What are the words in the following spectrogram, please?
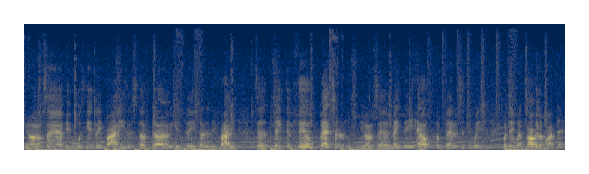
You know what I'm saying? People was getting their bodies and stuff done and getting things done to their body to make them feel better, you know what I'm saying, make their health a better situation, but they weren't talking about that.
